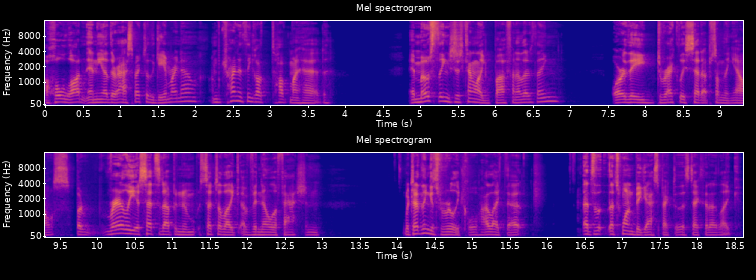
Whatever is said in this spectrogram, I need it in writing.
a whole lot in any other aspect of the game right now. I'm trying to think off the top of my head. And most things just kind of like buff another thing, or they directly set up something else. But rarely it sets it up in such a like a vanilla fashion, which I think is really cool. I like that. That's that's one big aspect of this deck that I like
